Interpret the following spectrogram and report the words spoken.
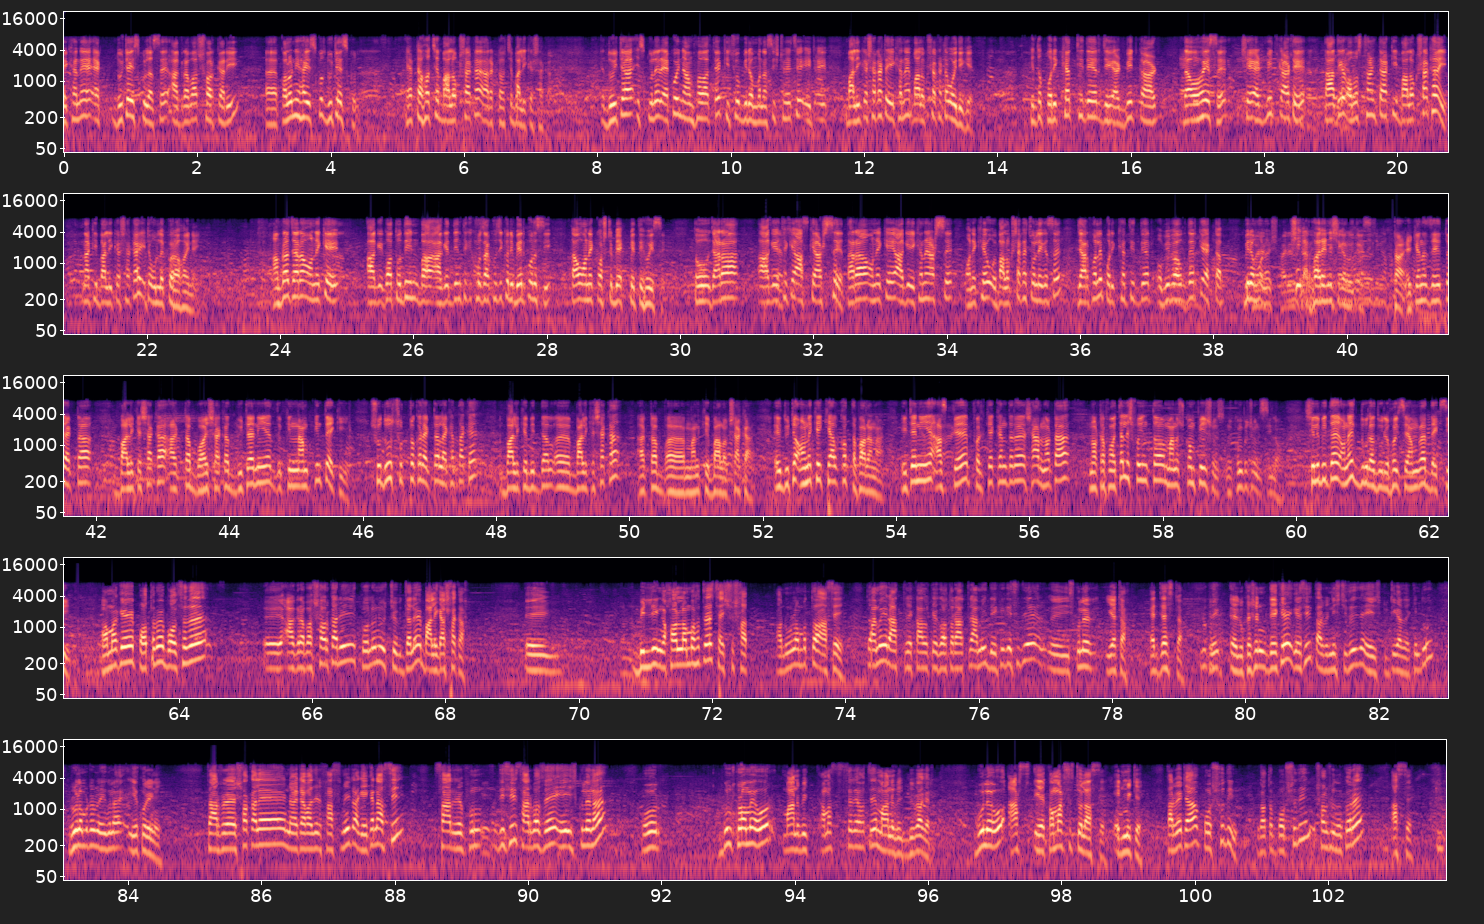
এখানে এক, দুইটা স্কুল আছে, আগ্রাবাদ সরকারি কলোনি হাই স্কুল, দুইটা স্কুল। একটা হচ্ছে বালক শাখা আর একটা হচ্ছে বালিকা শাখা। দুইটা স্কুলের একই নাম হওয়াতে কিছু বিড়ম্বনা সৃষ্টি হয়েছে। এটা বালিকা শাখাটা এখানে, বালক শাখাটা ওইদিকে। কিন্তু পরীক্ষার্থীদের যে অ্যাডমিট কার্ড দেওয়া হয়েছে, সেই অ্যাডমিট কার্ডে তাদের অবস্থানটা কি বালক শাখায় নাকি বালিকা শাখায়, এটা উল্লেখ করা হয় নাই। আমরা যারা অনেকে আগে গতদিন বা আগের দিন থেকে খোঁজাখুঁজি করে বের করেছি তাও অনেক কষ্টে ব্যাগ পেতে হয়েছে। তো যারা আগে থেকে আজকে আসছে তারা অনেকে আগে এখানে আসছে অনেকে ওই বালক শাখায় চলে গেছে যার ফলে পরীক্ষার্থীদের অভিভাবকদেরকে একটা বিড়ম্বনা শিকার হয়রানি শিকার হইতে হয়েছে। তা এখানে যেহেতু একটা বালিকা শাখা আর একটা বয় শাখা দুইটা নিয়ে নাম কিন্তু একই। শুধু ছোট্ট করে একটা লেখা থাকে বালিকা বিদ্যালয় বালিকা শাখা আর একটা মানে কি বালক শাখা। এই দুইটা অনেকেই খেয়াল করতে পারে না। এটা নিয়ে আজকে পরীক্ষা কেন্দ্রে সাড়ে নটা নটা পঁয়তাল্লিশ পর্যন্ত মানুষ কম্পিটিশন কম্পিটিশন ছিল। শিলবিদ্যায় অনেক দূরাদূরি হয়েছে, আমরা দেখছি। আমাকে প্রথমে বলছে যে আগ্রাবাদ সরকারি কলোনি উচ্চ বিদ্যালয়ে, বালিকা শাখা। এই বিল্ডিং হল নম্বর হচ্ছে চারশো সাত, আর নম্বর তো আছে। তো আমি রাত্রে, কালকে গত রাত্রে আমি দেখে গেছি যে স্কুলের ইয়েটা। অ্যাড্রেসটা। লোকেশন দেখে গেছি তারপরে নিশ্চিত হয়েছে যে এই স্কুল ঠিক আছে। কিন্তু রুল নম্বর এগুলো ইয়ে করিনি। তারপরে সকালে নয়টা বাজে পাঁচ মিনিট আগে এখানে আসছি। স্যার ফোন দিছি স্যার বলছে এই স্কুলে না ওর ভুলক্রমে ওর মানবিক আমার ছেলে হচ্ছে মানবিক বিভাগের। বলে ও আর্টস ইয়ে কমার্সে চলে আসছে এডমিটে তারপরে এটা পরশু দিন গত পরশু দিন সংশোধন করে আসছে।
